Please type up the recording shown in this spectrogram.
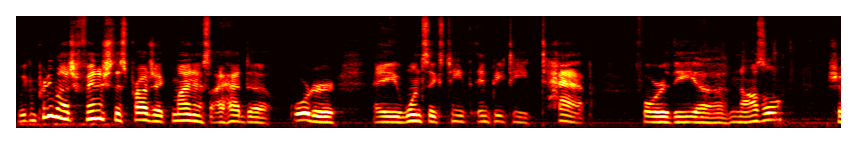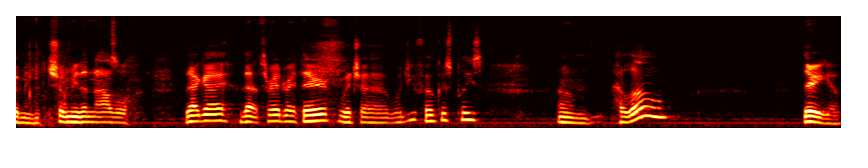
we can pretty much finish this project minus I had to order a 116th NPT tap for the uh, nozzle Show me, show me the nozzle. That guy, that thread right there, which, uh, would you focus, please? Um, hello? There you go.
